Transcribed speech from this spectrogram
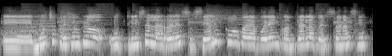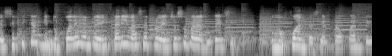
Eh, muchos, por ejemplo, utilizan las redes sociales como para poder encontrar la persona así específica que tú puedes entrevistar y va a ser provechoso para tu tesis, como fuente, ¿cierto? Fuente.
